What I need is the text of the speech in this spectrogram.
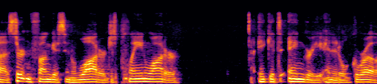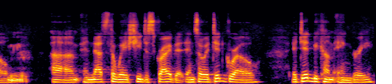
a uh, certain fungus in water, just plain water, it gets angry and it'll grow. Mm. Um, and that's the way she described it. And so it did grow, it did become angry.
